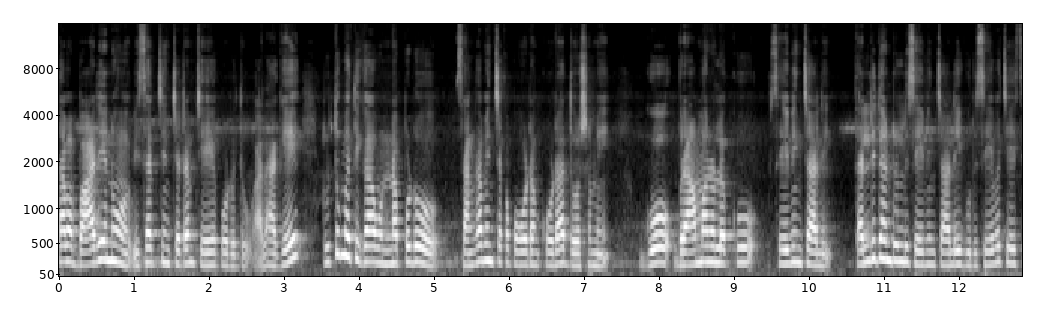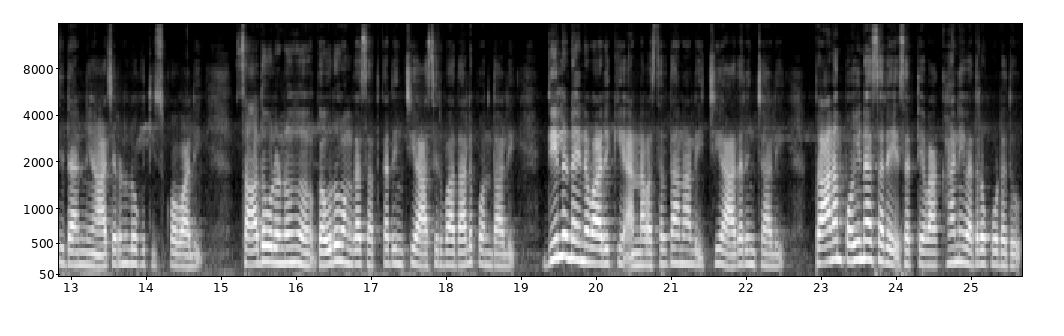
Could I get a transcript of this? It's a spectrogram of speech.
తమ భార్యను విసర్జించటం చేయకూడదు. అలాగే ఋతుమతిగా ఉన్నప్పుడు సంగమించకపోవడం కూడా దోషమే. గో బ్రాహ్మణులకు సేవించాలి. తల్లిదండ్రులు సేవించాలి. గురుసేవ చేసి దాన్ని ఆచరణలోకి తీసుకోవాలి. సాధువులను గౌరవంగా సత్కరించి ఆశీర్వాదాలు పొందాలి. దీనులైన వారికి అన్న వస్త్రదానాలు ఇచ్చి ఆదరించాలి. ప్రాణం పోయినా సరే సత్యవాక్యాన్ని వదలకూడదు.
